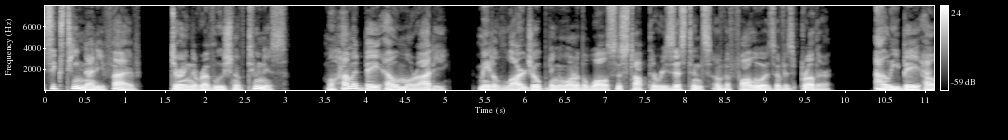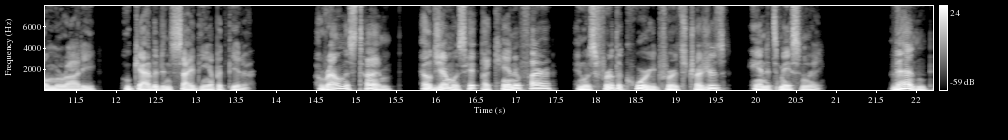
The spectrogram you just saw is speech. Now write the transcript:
1695, during the revolution of Tunis, Mohammed Bey el Moradi made a large opening in one of the walls to stop the resistance of the followers of his brother, Ali Bey al Moradi, who gathered inside the amphitheater. Around this time, El Jem was hit by cannon fire and was further quarried for its treasures and its masonry. Then,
